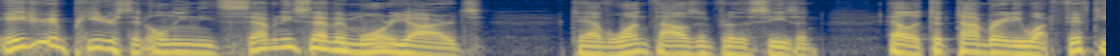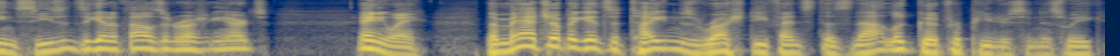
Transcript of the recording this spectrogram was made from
Adrian Peterson only needs 77 more yards to have 1,000 for the season. Hell, it took Tom Brady, what, 15 seasons to get 1,000 rushing yards? Anyway, the matchup against the Titans' rush defense does not look good for Peterson this week.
